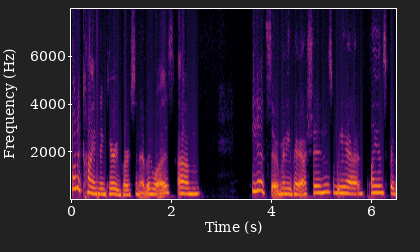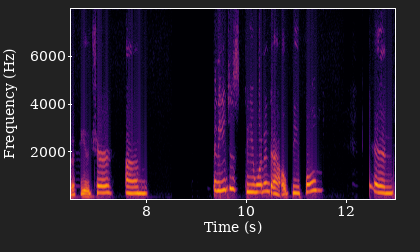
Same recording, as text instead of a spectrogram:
what a kind and caring person Evan was. Um, he had so many passions. We had plans for the future. Um, and he just, he wanted to help people. And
